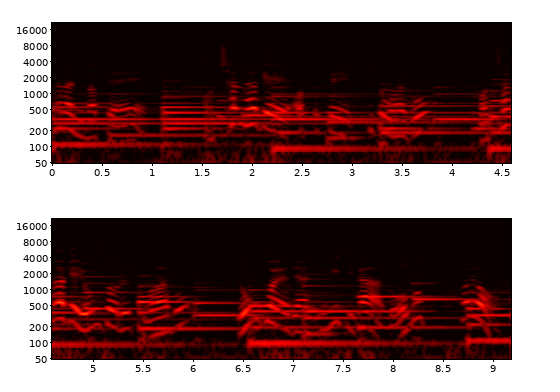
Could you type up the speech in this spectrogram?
하나님 앞에 거창하게 어떻게 기도하고 거창하게 용서를 구하고 용서에 대한 이미지가 너무 커요.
